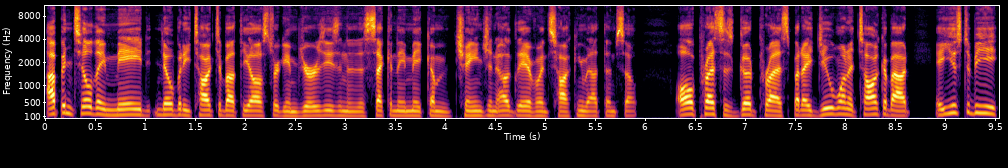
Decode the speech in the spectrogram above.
up until they made, nobody talked about the All Star Game jerseys, and then the second they make them change and ugly, everyone's talking about them. So all press is good press. But I do want to talk about. It used to be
